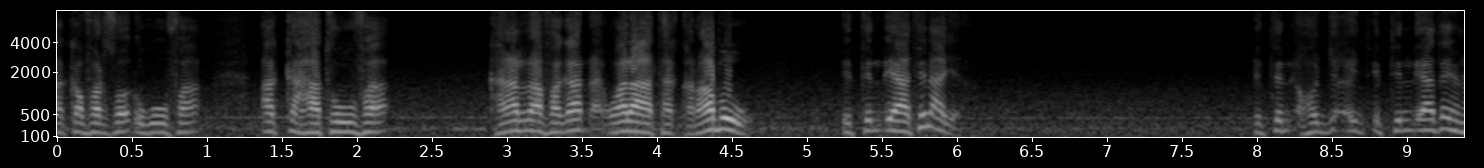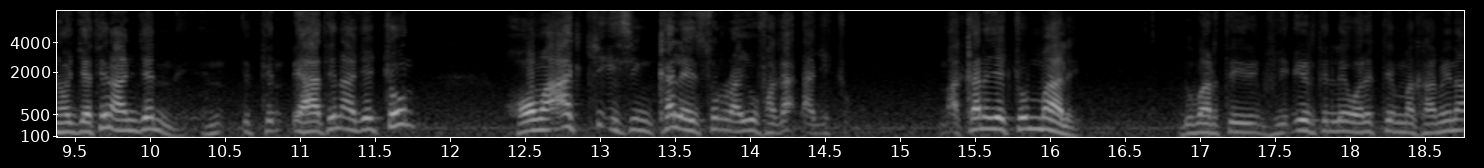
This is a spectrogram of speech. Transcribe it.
akka farsoo dhuguufa akka hatuufa kanarraa fagaadha walaa taqrabu ittin dhiyaatinaa jedha ittin dhiyaatin hin hojjetinaa hin jenne ittin dhiyaatinaa jechuun homa achi isin kaleessurraayyuu fagaadha jechuu akkana jechuun maali dubartii fi dhiirtillee walitti hin makamina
